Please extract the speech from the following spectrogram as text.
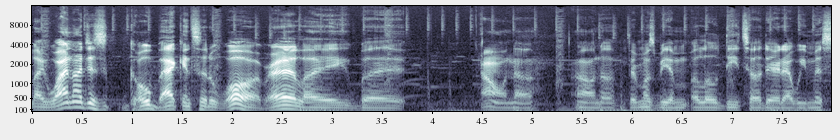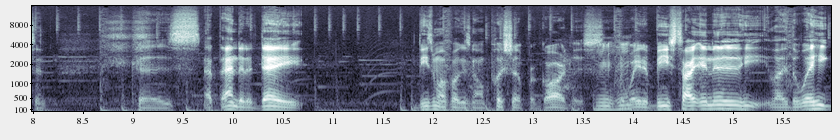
Like, why not just go back into the wall, bro? Like, but I don't know. I don't know. There must be a, a little detail there that we missing. Cause at the end of the day, these motherfuckers gonna push up regardless. The Mhm. way the Beast Titan is, he like the way he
